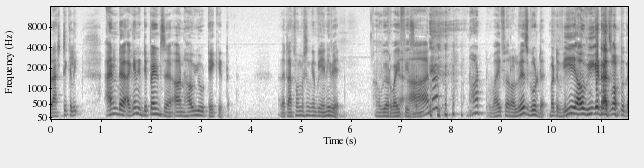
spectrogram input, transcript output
drastically and uh, again it depends uh, on how you take it the transformation can be anyway how your wife is Ah, not, not wives are always good but we how we get transformed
